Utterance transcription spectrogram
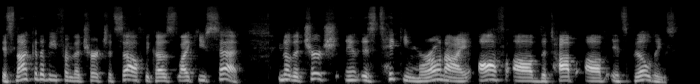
It's not going to be from the church itself because, like you said, you know, the church is taking Moroni off of the top of its buildings.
